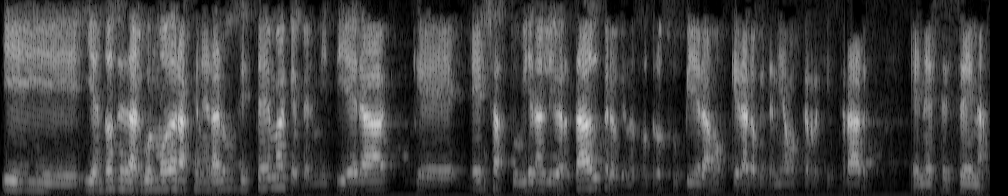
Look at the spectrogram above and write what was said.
y, entonces de algún modo era generar un sistema que permitiera que ellas tuvieran libertad, pero que nosotros supiéramos qué era lo que teníamos que registrar en esa escena.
